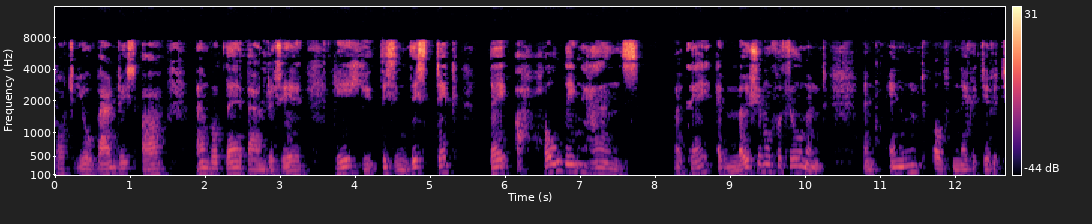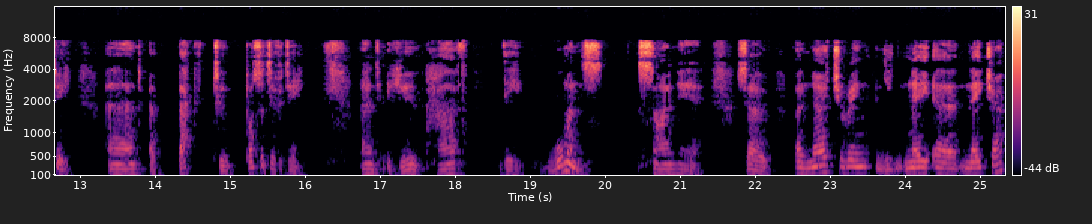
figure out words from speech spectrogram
what your boundaries are and what their boundaries are. Here, you, this in this deck, they are holding hands. Okay, emotional fulfillment, an end of negativity, and a back to positivity. And you have the woman's sign here. So a nurturing na uh, nature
